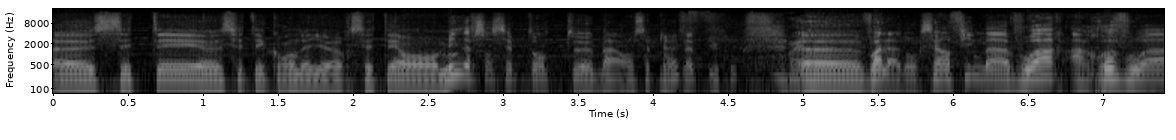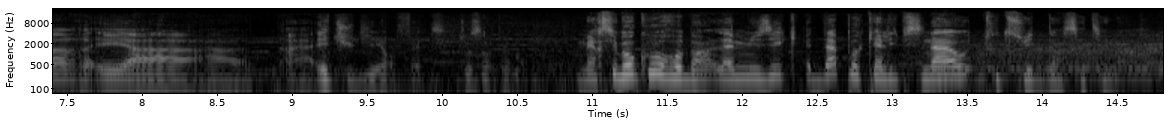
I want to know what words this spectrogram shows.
Euh, c'était, c'était quand d'ailleurs? C'était en 1970, euh, bah en 79 du coup. Ouais. Euh, voilà, donc c'est un film à voir, à revoir et à, à- à étudier en fait, tout simplement. Merci beaucoup Robin. La musique d'Apocalypse Now tout de suite dans 7 art.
